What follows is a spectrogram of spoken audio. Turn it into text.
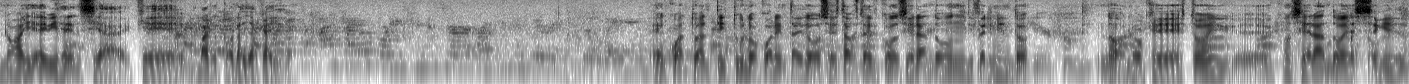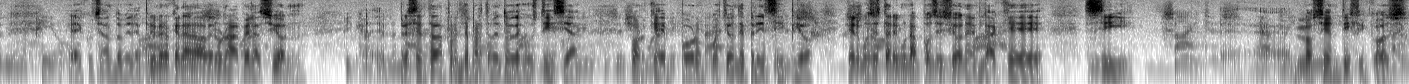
No hay evidencia que Mariupol haya caído. En cuanto al título 42, ¿está usted considerando un diferimiento? No, lo que estoy eh, considerando es seguir escuchando. Mire, primero que nada va a haber una apelación eh, presentada por el Departamento de Justicia, porque por cuestión de principio queremos estar en una posición en la que si eh, los científicos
